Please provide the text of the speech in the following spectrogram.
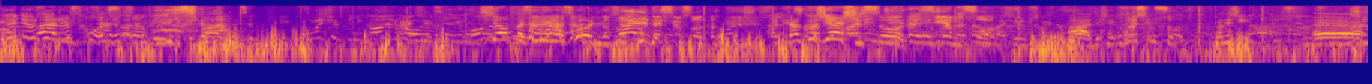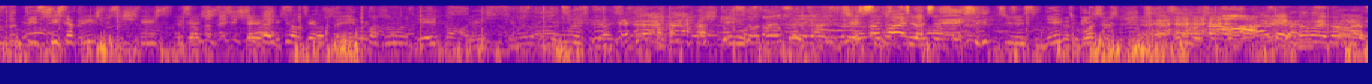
Люди уже расходятся. 50, 53. Все, пацаны, расходимся. Давай до 700, доходишь? Так уже 600. 700. А, ты сейчас 800. Подожди. Э, 63, 64, 65, 66, 67, 68, 9, 70, 79, 80, Давай, давай.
